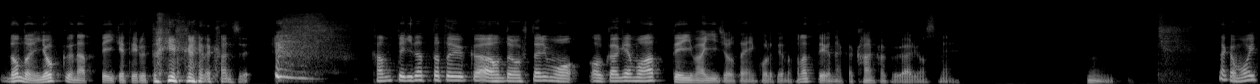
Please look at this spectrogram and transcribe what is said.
どんどん良くなっていけてるというぐらいな感じで。完璧だったというか、本当にお二人もおかげもあって、今いい状態に来れてるのかなっていうなんか感覚がありますね。うん。なんかもう一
